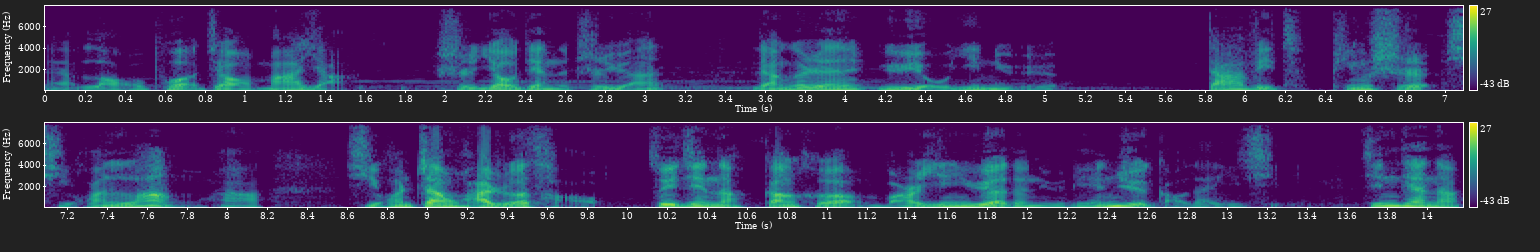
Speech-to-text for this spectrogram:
哎，老婆叫玛雅，是药店的职员，两个人育有一女。David 平时喜欢浪啊，喜欢沾花惹草。最近呢，刚和玩音乐的女邻居搞在一起。今天呢，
